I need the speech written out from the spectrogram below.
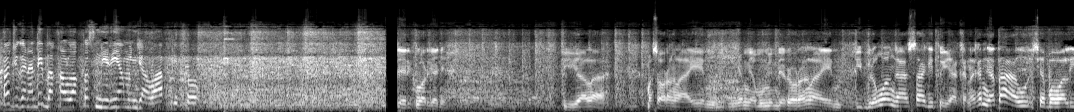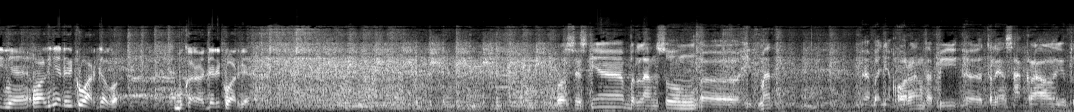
Toh juga nanti bakal waktu sendiri yang menjawab gitu. Dari keluarganya? Iyalah masa orang lain? Kan nggak mungkin dari orang lain. Dibilang wah nggak sah gitu ya. Karena kan nggak tahu siapa walinya. Walinya dari keluarga kok. Bukan dari keluarga prosesnya berlangsung eh, hikmat nggak banyak orang tapi eh, terlihat sakral gitu.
